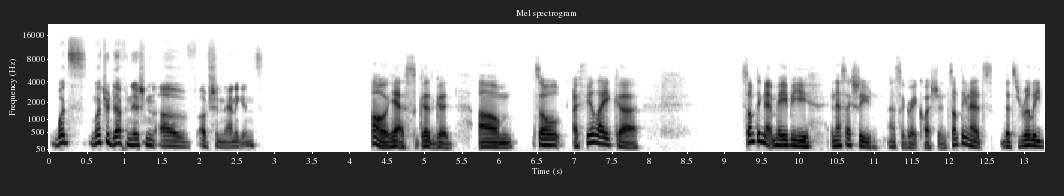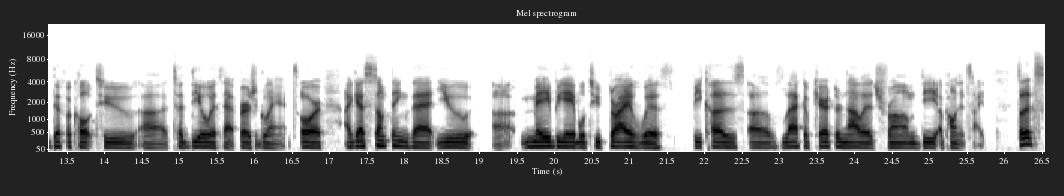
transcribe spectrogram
what's what's your definition of of shenanigans? Oh yes, good, good. Um, so I feel like uh, something that maybe, and that's actually that's a great question. Something that's that's really difficult to uh, to deal with at first glance, or I guess something that you uh, may be able to thrive with because of lack of character knowledge from the opponent side. So that's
